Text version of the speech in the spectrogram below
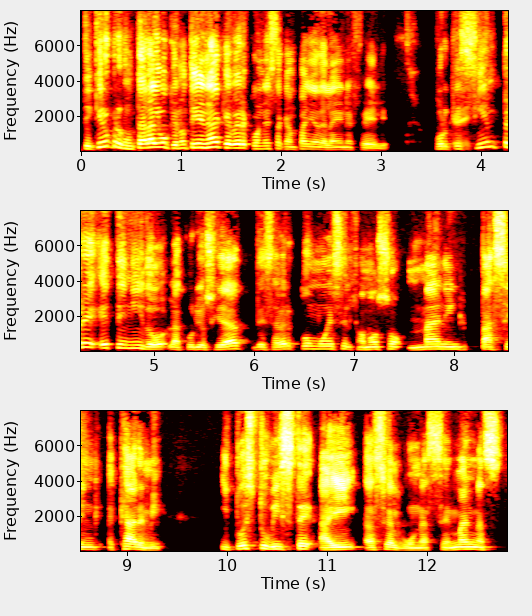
te quiero preguntar algo que no tiene nada que ver con esta campaña de la NFL, porque siempre he tenido la curiosidad de saber cómo es el famoso Manning Passing Academy. Y tú estuviste ahí hace algunas semanas.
